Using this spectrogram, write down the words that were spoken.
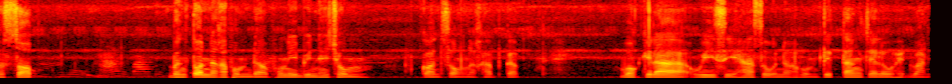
ทดสอบเบื้องต้นนะครับผมเดี๋ยวพรุ่งนี้บินให้ชมก่อนส่งนะครับกับ w a l k i l a V450 นะครับผมติดตั้ง Gyro H1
